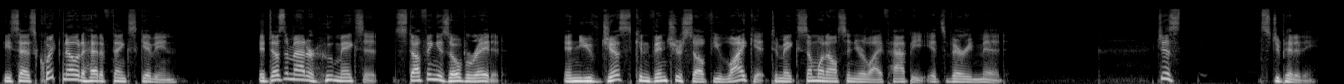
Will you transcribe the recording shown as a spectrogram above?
He says, "Quick note ahead of Thanksgiving. It doesn't matter who makes it. Stuffing is overrated, and you've just convinced yourself you like it to make someone else in your life happy. It's very mid. Just stupidity."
